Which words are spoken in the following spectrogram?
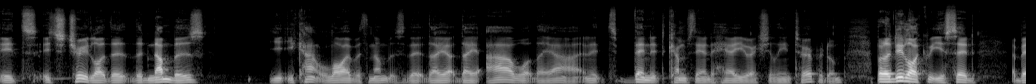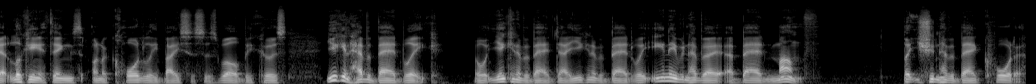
it's it's true. Like the the numbers you, you can't lie with numbers. They, they are, they are what they are, and it then it comes down to how you actually interpret them. But I do like what you said about looking at things on a quarterly basis as well, because you can have a bad week, or you can have a bad day, you can have a bad week, you can even have a, a bad month, but you shouldn't have a bad quarter.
